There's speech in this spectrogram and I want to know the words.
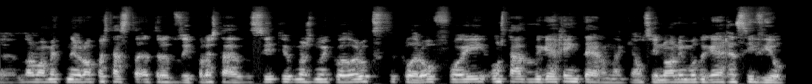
Eh, normalmente na Europa está-se a traduzir para estado de sítio, mas no Equador o que se declarou foi um estado de guerra interna, que é um sinónimo de guerra civil.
